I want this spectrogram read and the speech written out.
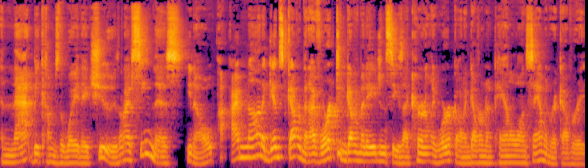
And that becomes the way they choose. And I've seen this, you know, I'm not against government. I've worked in government agencies. I currently work on a government panel on salmon recovery.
